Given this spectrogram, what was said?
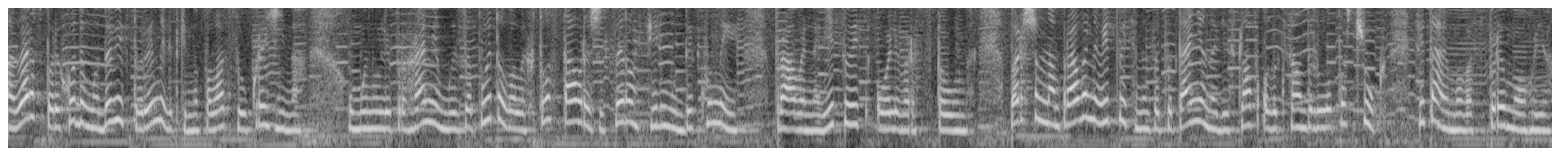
А зараз переходимо до вікторини від кінопалацу Україна. У минулій програмі ми запитували, хто став режисером фільму Дикуни. Правильна відповідь Олівер Стоун. Першим нам правильну відповідь на запитання надіслав Олександр Лопачук. Вітаємо вас з перемогою.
